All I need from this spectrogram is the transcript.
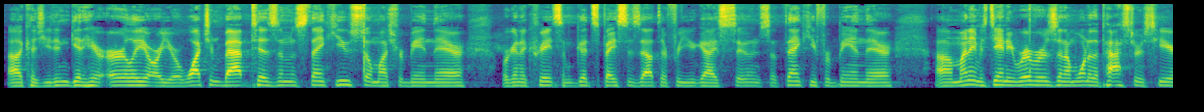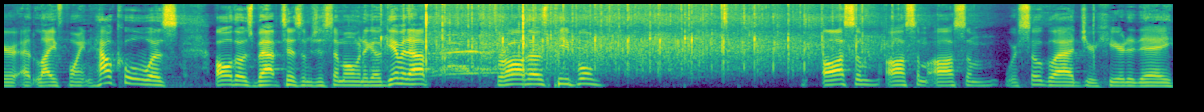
because uh, you didn't get here early or you're watching baptisms, thank you so much for being there. We're going to create some good spaces out there for you guys soon. So thank you for being there. Uh, my name is Danny Rivers, and I'm one of the pastors here at Life Point. How cool was all those baptisms just a moment ago? Give it up for all those people. Awesome, awesome, awesome. We're so glad you're here today.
